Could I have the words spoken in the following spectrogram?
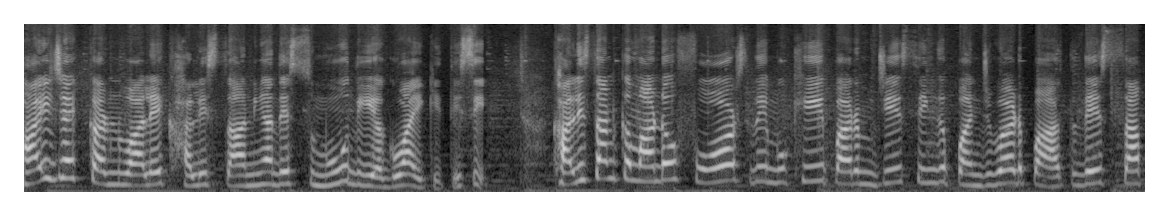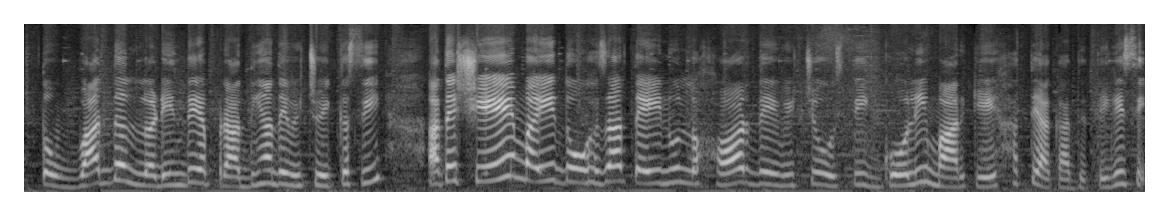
ਹਾਈਜੈਕ ਕਰਨ ਵਾਲੇ ਖਾਲਿਸਤਾਨੀਆਂ ਦੇ ਸਮੂਹ ਦੀ ਅਗਵਾਈ ਕੀਤੀ ਸੀ। ਖਾਲਿਸਤਾਨ ਕਮਾਂਡੋ ਫੋਰਸ ਦੇ ਮੁਖੀ ਪਰਮਜੀਤ ਸਿੰਘ ਪੰਜਵੜ ਭਾਰਤ ਦੇ ਸਭ ਤੋਂ ਵੱਧ ਲੜਿੰਦੇ ਅਪਰਾਧੀਆਂ ਦੇ ਵਿੱਚੋਂ ਇੱਕ ਸੀ ਅਤੇ 6 ਮਈ 2023 ਨੂੰ ਲਾਹੌਰ ਦੇ ਵਿੱਚ ਉਸ ਦੀ ਗੋਲੀ ਮਾਰ ਕੇ ਹੱਤਿਆ ਕਰ ਦਿੱਤੀ ਗਈ ਸੀ।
